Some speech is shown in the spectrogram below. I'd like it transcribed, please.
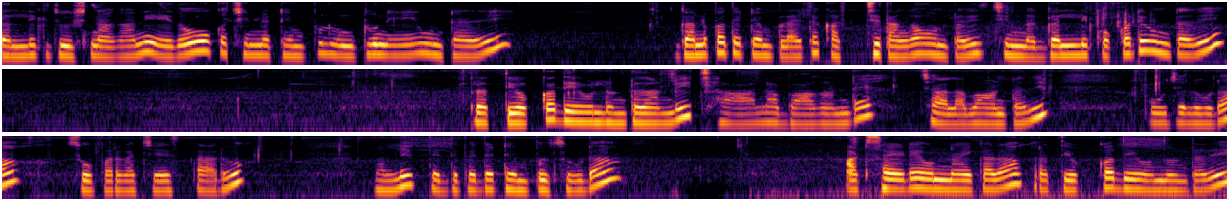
గల్లీకి చూసినా కానీ ఏదో ఒక చిన్న టెంపుల్ ఉంటూనే ఉంటుంది. గణపతి టెంపుల్ అయితే ఖచ్చితంగా ఉంటుంది. చిన్న గల్లీకి ఒక్కటే ఉంటుంది. ప్రతి ఒక్క దేవుళ్ళు ఉంటుందండి. చాలా బాగా అంటే చాలా బాగుంటుంది. పూజలు కూడా సూపర్గా చేస్తారు. మళ్ళీ పెద్ద పెద్ద టెంపుల్స్ కూడా అటు సైడే ఉన్నాయి కదా ప్రతి ఒక్క దేవుని ఉంటుంది.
